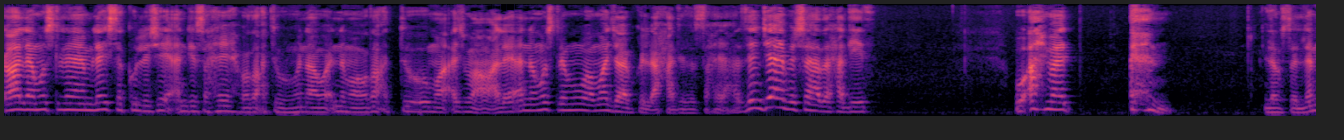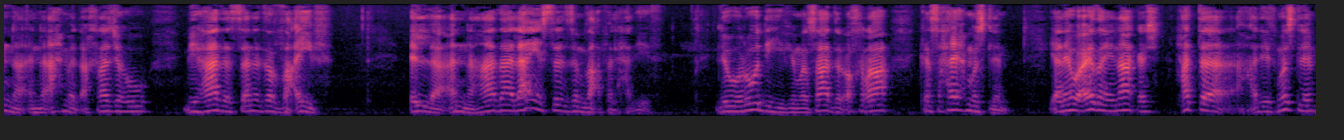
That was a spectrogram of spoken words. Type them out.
قال مسلم ليس كل شيء عندي صحيح وضعته هنا وإنما وضعت ما أجمع عليه أن مسلم هو ما جايب كل الأحاديث الصحيحة. زين جايب هذا الحديث. وأحمد لو سلمنا أن أحمد أخرجه بهذا السند الضعيف إلا أن هذا لا يستلزم ضعف الحديث لوروده في مصادر أخرى كصحيح مسلم. يعني هو أيضا يناقش حتى حديث مسلم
